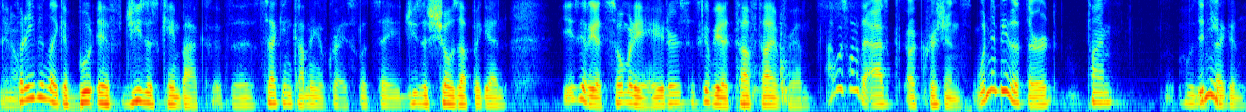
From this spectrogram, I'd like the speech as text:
you know. But even like if Bu- if Jesus came back, if the second coming of Christ, let's say Jesus shows up again, he's gonna get so many haters. It's gonna be a tough time for him. I always wanted to ask uh, Christians, wouldn't it be the third time? Who's Didn't the second?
